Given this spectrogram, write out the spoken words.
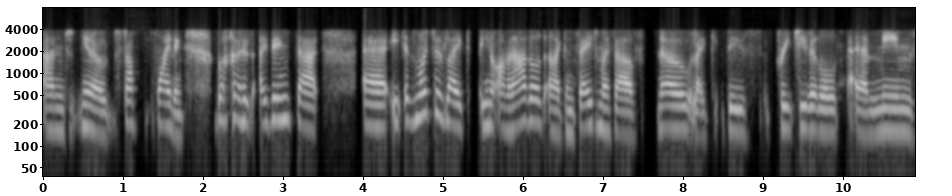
and you know, stop whining. But I think that uh, as much as like you know, I'm an adult and I can say to myself, "No, like these preachy little uh, memes,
